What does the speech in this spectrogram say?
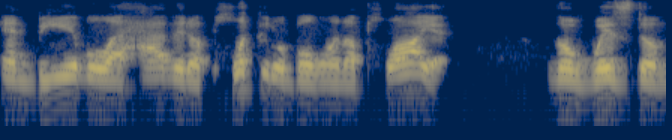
and be able to have it applicable and apply it. The wisdom.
